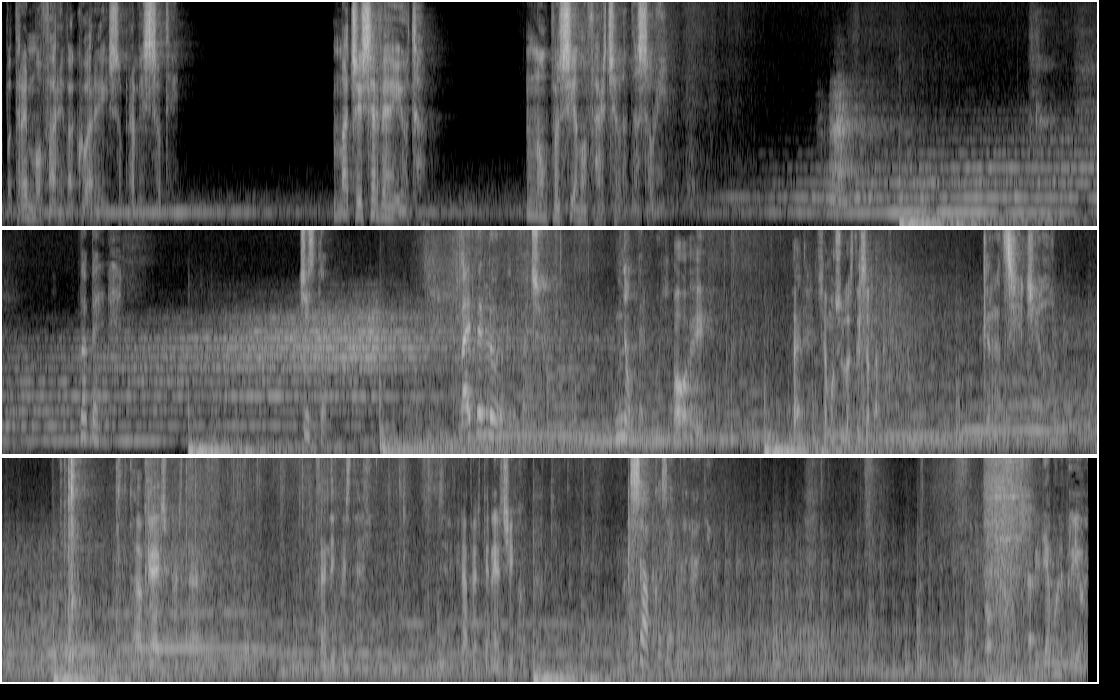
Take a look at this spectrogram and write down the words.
potremmo far evacuare i sopravvissuti. Ma ci serve aiuto. Non possiamo farcela da soli. Va bene. Ci sto. Ma è per loro che lo faccio. Non per voi. Oh, ehi. Bene, siamo sulla stessa barca. Grazie, Jill. Ok, Superstar. Prendi questa. Servirà per tenerci in contatto. So cos'è una radio. Stabiliamo le priorità.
